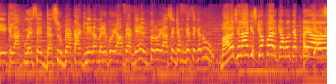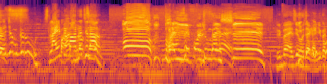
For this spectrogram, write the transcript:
एक लाख में से दस रुपया काट लेना मेरे को यहाँ पे आके हेल्प करो यहाँ से जम कैसे करूँ? मारो छलांग इसके ऊपर क्या बोलते हैं अपने कैसे जम करूँ? स्लाइम पे मारने छलांग भाई फिर से शिट रिम्बा ऐसे हो तो जाएगा यू कैन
